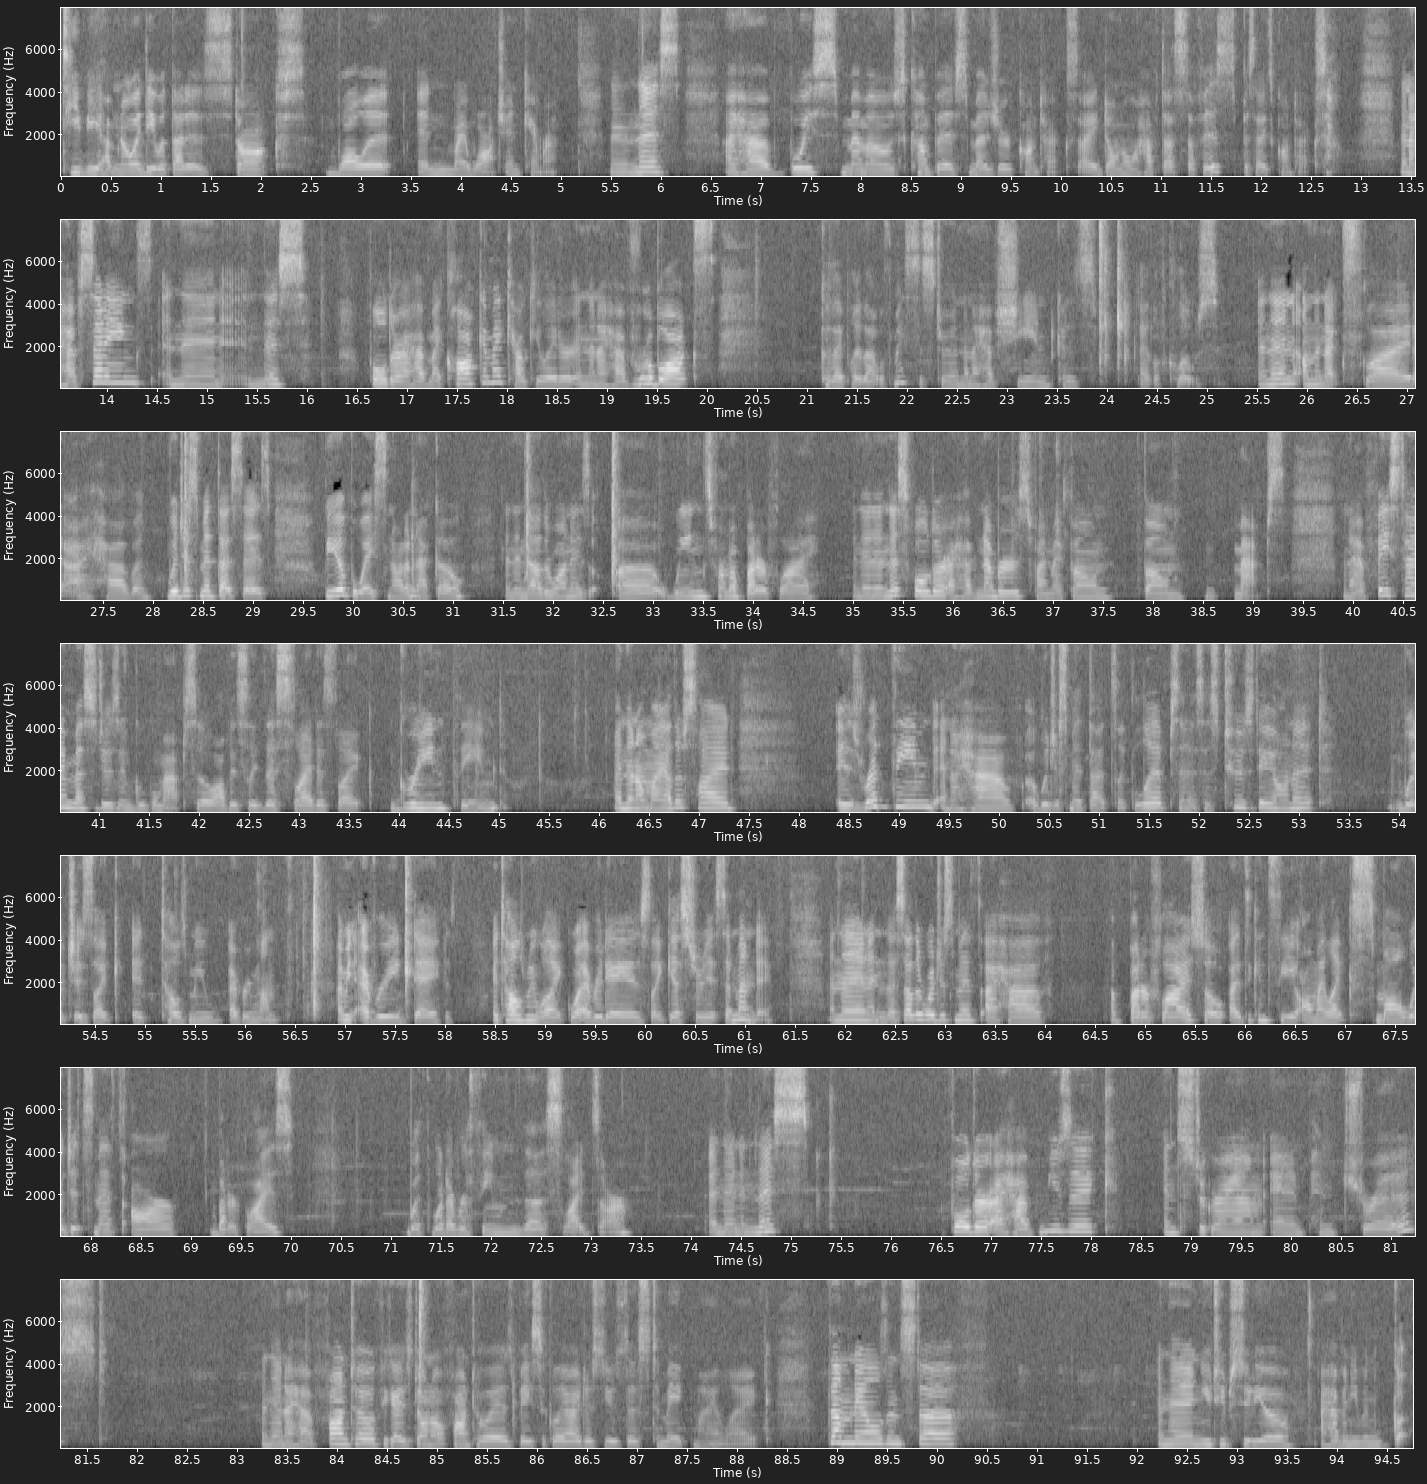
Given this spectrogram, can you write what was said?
TV, I have no idea what that is. Stocks, wallet, and my watch and camera. And in this, I have voice, memos, compass, measure, contacts. I don't know what half that stuff is besides contacts. then I have settings, and then in this folder I have my clock and my calculator and then I have Roblox because I play that with my sister and then I have Shein because I love clothes. And then on the next slide I have a widget that says be a voice not an echo and then the other one is uh, wings from a butterfly and then in this folder I have numbers, find my phone, phone, maps. And I have FaceTime, messages, and Google Maps. So obviously this slide is like green themed. And then on my other slide is red themed and I have a Widgetsmith that's like lips and it says Tuesday on it which is like it tells me every month I mean every day it tells me like what every day is like yesterday it said Monday and then in this other Widgetsmith I have a butterfly so as you can see all my like small Widgetsmiths are butterflies with whatever theme the slides are and then in this folder I have music, Instagram, and Pinterest. And then I have Phonto. If you guys don't know what Phonto is, basically I just use this to make my like thumbnails and stuff. And then YouTube Studio. I haven't even got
